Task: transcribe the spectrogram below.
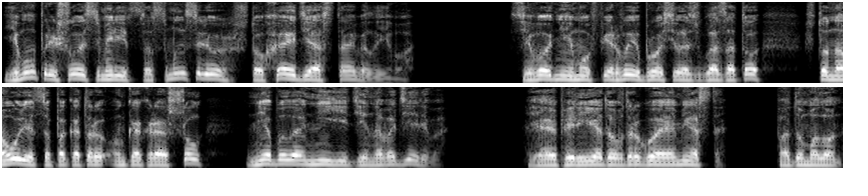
Ему пришлось смириться с мыслью, что Хайди оставила его. Сегодня ему впервые бросилось в глаза то, что на улице, по которой он как раз шел, не было ни единого дерева. «Я перееду в другое место», — подумал он,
